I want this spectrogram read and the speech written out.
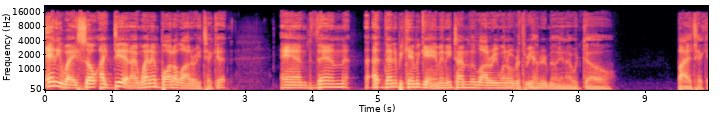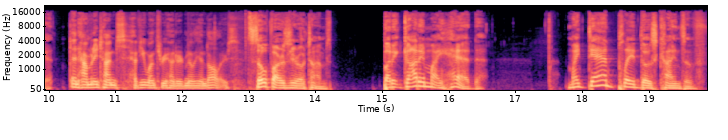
Anyway, so I did. I went and bought a lottery ticket, and then uh, then it became a game. Anytime the lottery went over three hundred million, I would go buy a ticket. And how many times have you won three hundred million dollars? So far, zero times, but it got in my head. My dad played those kinds of.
